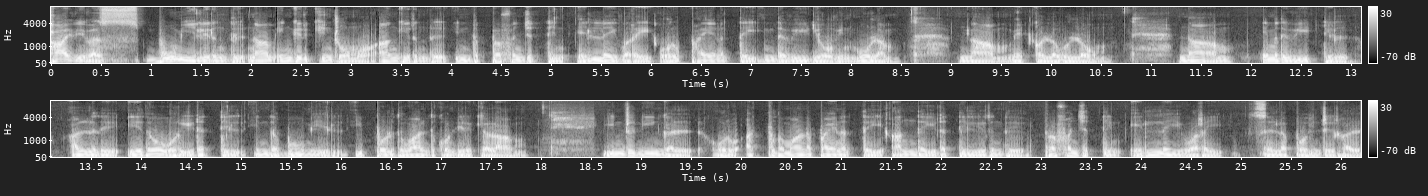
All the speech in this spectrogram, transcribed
ஹாய் விவஸ் பூமியிலிருந்து நாம் எங்கிருக்கின்றோமோ அங்கிருந்து இந்த பிரபஞ்சத்தின் எல்லை வரை ஒரு பயணத்தை இந்த வீடியோவின் மூலம் நாம் மேற்கொள்ள உள்ளோம். நாம் எமது வீட்டில் அல்லது ஏதோ ஒரு இடத்தில் இந்த பூமியில் இப்பொழுது வாழ்ந்து கொண்டிருக்கலாம். இன்று நீங்கள் ஒரு அற்புதமான பயணத்தை அந்த இடத்தில் இருந்து பிரபஞ்சத்தின் எல்லை வரை செல்லப் போகின்றீர்கள்.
